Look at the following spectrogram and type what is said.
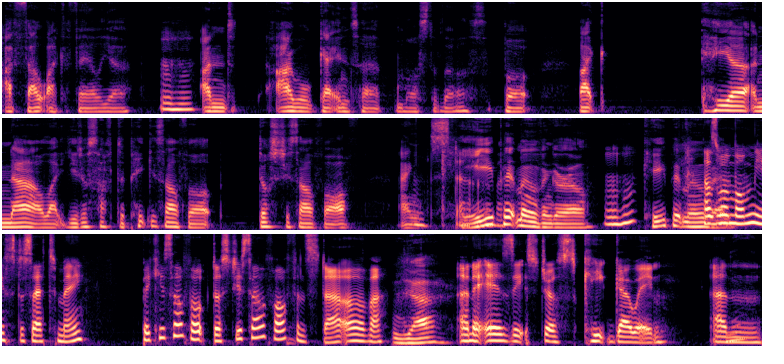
I felt like a failure. hmm And I will get into most of those, but like here and now, like you just have to pick yourself up, dust yourself off, and And keep it moving, girl. hmm Keep it moving. That's what mum used to say to me. Pick yourself up, dust yourself off, and start over. Yeah. And it is, it's just keep going. And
